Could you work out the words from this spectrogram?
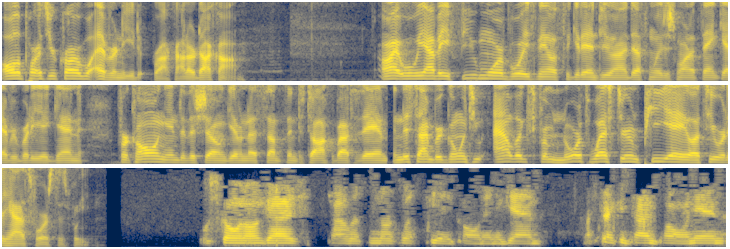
all the parts your car will ever need. RockAuto.com. All right, well, we have a few more voicemails to get into, and I definitely just want to thank everybody again for calling into the show and giving us something to talk about today. And this time we're going to Alex from Northwestern PA. Let's hear what he has for us this week. What's going on, guys? Alex from Northwest PA calling in again. My second time calling in.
